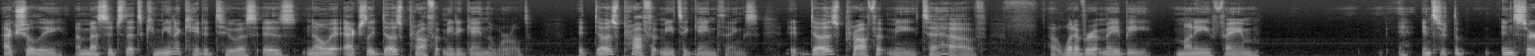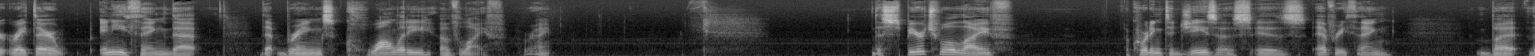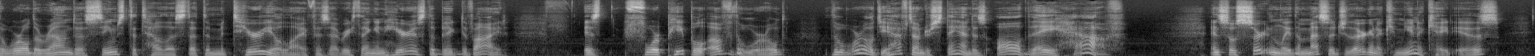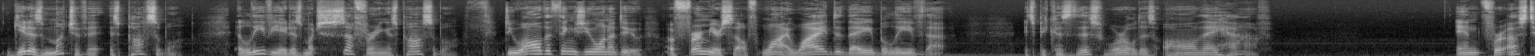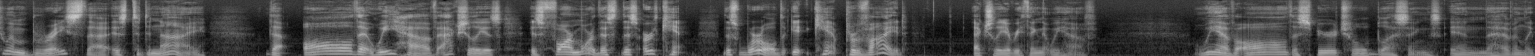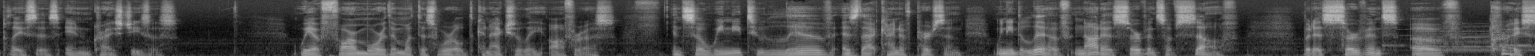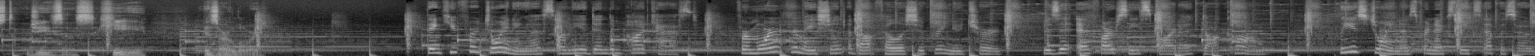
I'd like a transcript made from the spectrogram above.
Actually, a message that's communicated to us is no, it actually does profit me to gain the world. It does profit me to gain things. It does profit me to have uh, whatever it may be money, fame. Insert the insert right there anything that that brings quality of life, right? The spiritual life according to Jesus, is everything, but the world around us seems to tell us that the material life is everything. And here is the big mm-hmm. divide is for people of the world, the world, you have to understand, is all they have. And so, certainly, the message they're going to communicate is get as much of it as possible, alleviate as much suffering as possible, do all the things you want to do, affirm yourself. Why? Why do they believe that? It's because this world is all they have. And for us to embrace that is to deny that all that we have actually is is far more. This this earth can't this world it can't provide actually everything that we have. We have all the spiritual blessings in the heavenly places in Christ Jesus. We have far more than what this world can actually offer us. And so we need to live as that kind of person. We need to live not as servants of self, but as servants of Christ Jesus. He is our Lord. Thank you for joining us on the Addendum Podcast. For more information about Fellowship Renewed Church, visit frcsparta.com. Please join us for next week's episode.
